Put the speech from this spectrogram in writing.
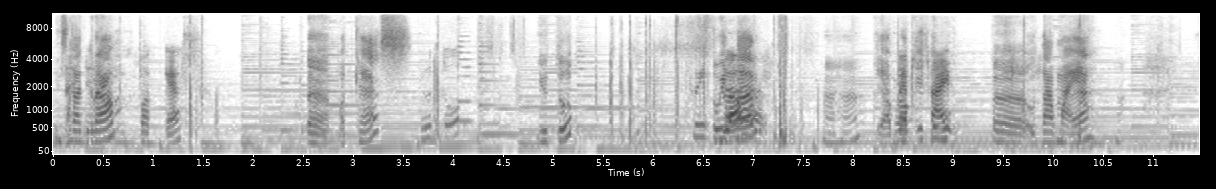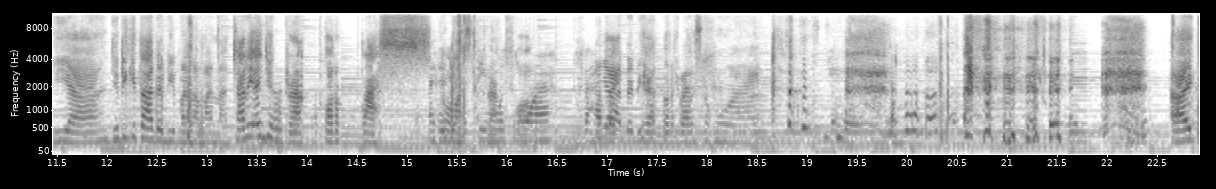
Instagram Ada podcast. eh, podcast, YouTube, YouTube, Twitter, Twitter. Aha. ya blog Website. itu eh, utama ya. Iya, jadi kita ada di mana-mana. Cari aja drakor kelas. Ada kelas di drakor. semua sahabat. Iya, ada di hati kita kelas. semua. Oke,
